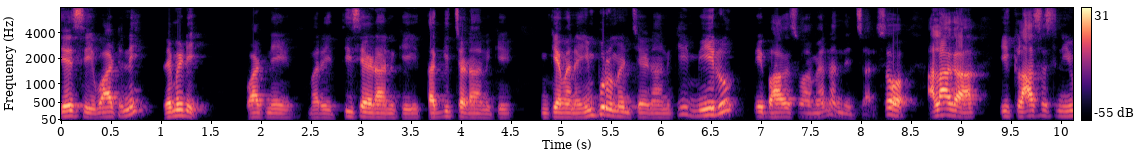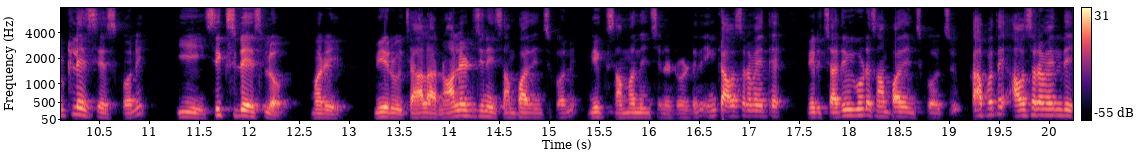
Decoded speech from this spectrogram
చేసి వాటిని రెమెడీ వాటిని మరి తీసేయడానికి తగ్గించడానికి ఇంకేమైనా ఇంప్రూవ్మెంట్ చేయడానికి మీరు మీ భాగస్వామ్యాన్ని అందించాలి. సో అలాగా ఈ క్లాసెస్ని యూటిలైజ్ చేసుకొని ఈ సిక్స్ డేస్లో మరి మీరు చాలా నాలెడ్జ్ని సంపాదించుకొని మీకు సంబంధించినటువంటిది. ఇంకా అవసరమైతే మీరు చదివి కూడా సంపాదించుకోవచ్చు. కాకపోతే అవసరమైంది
